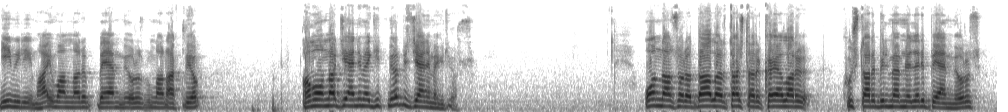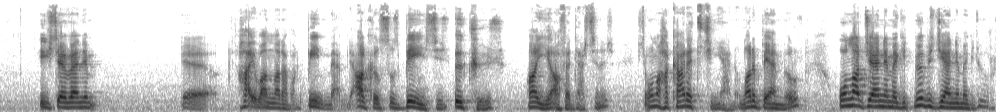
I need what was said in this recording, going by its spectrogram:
ne bileyim hayvanları beğenmiyoruz. Bunların aklı yok. Ama onlar cehenneme gitmiyor. Biz cehenneme gidiyoruz. Ondan sonra dağları, taşları, kayaları, kuşları bilmem neleri beğenmiyoruz. İşte efendim e, hayvanlara bak bilmem ne. Akılsız, beyinsiz, öküz, ayı affedersiniz. İşte ona hakaret için yani. Onları beğenmiyoruz. Onlar cehenneme gitmiyor, biz cehenneme gidiyoruz.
